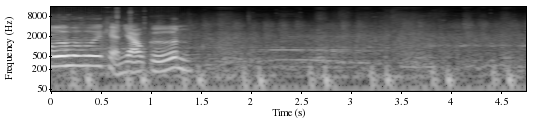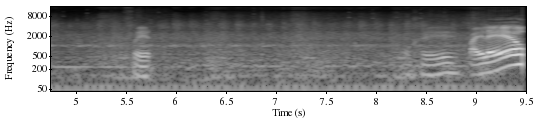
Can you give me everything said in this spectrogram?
เอ้ยแขนยาวเกินเฟดโอเค ไปแล้ว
